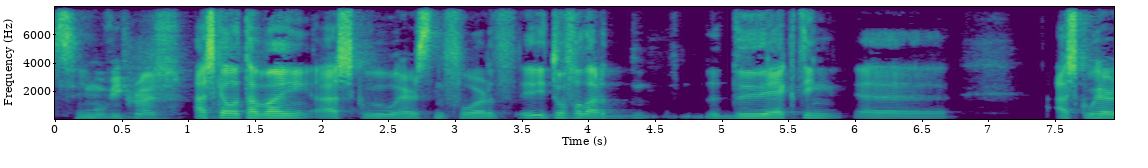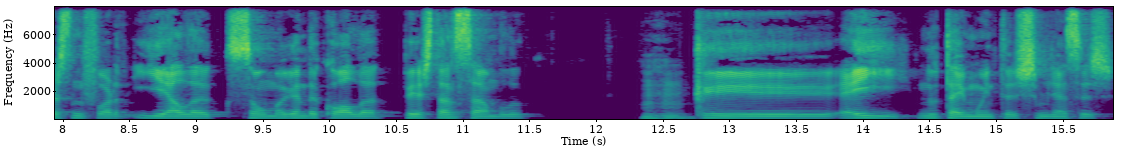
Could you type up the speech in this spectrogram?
Sim. Movie crush. Acho que ela está bem. Acho que o Harrison Ford. E estou a falar de, de acting. Uh, acho que o Harrison Ford e ela são uma grande cola para este ensemble. Uhum. Que aí notei muitas semelhanças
